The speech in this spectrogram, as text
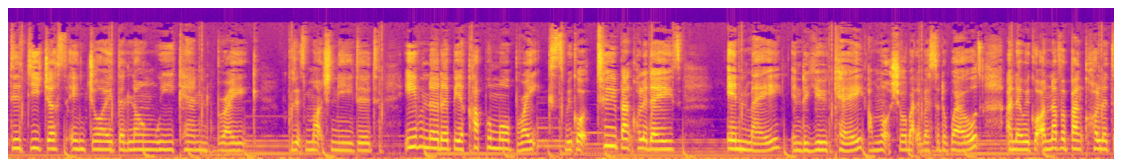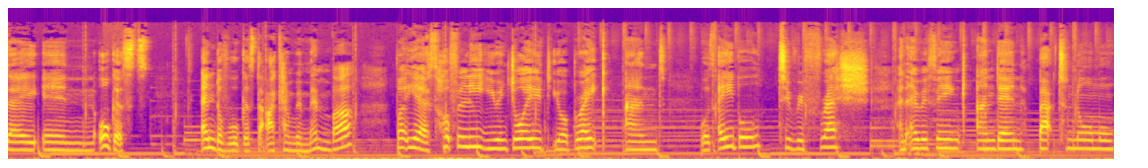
did you just enjoy the long weekend break? Because it's much needed. Even though there'll be a couple more breaks, we got two bank holidays in May in the UK. I'm not sure about the rest of the world. And then we got another bank holiday in August, end of August that I can remember. But yes, hopefully you enjoyed your break and was able to refresh and everything, and then back to normal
